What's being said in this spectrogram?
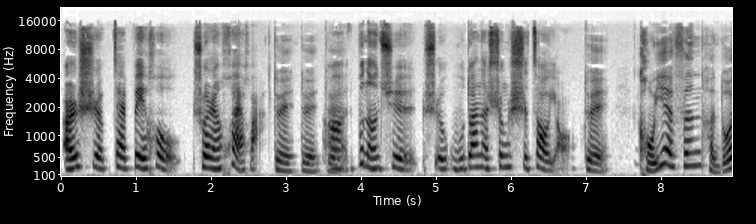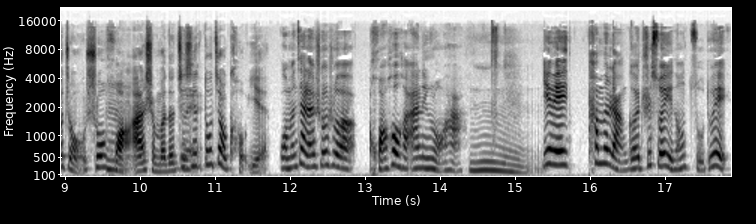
而是在背后说人坏话。对对对、啊，不能去是无端的生事造谣。对，口业分很多种，说谎啊什么的，这些都叫口业。我们再来说说皇后和安陵容哈，嗯，因为他们两个之所以能组队，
